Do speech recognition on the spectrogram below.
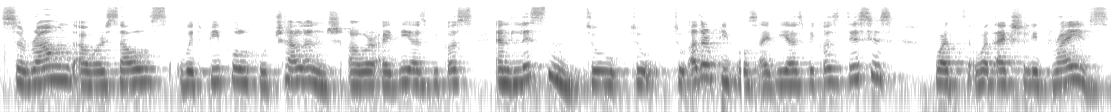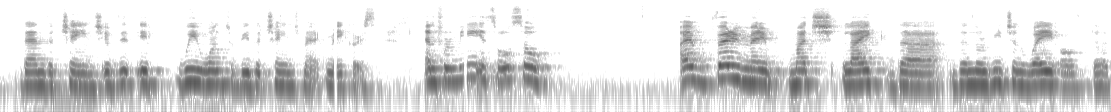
surround ourselves with people who challenge our ideas because, and listen to, to, to other people's ideas because this is what, what actually drives then the change if, the, if we want to be the change makers. And for me, it's also, I very, very much like the, the Norwegian way of the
